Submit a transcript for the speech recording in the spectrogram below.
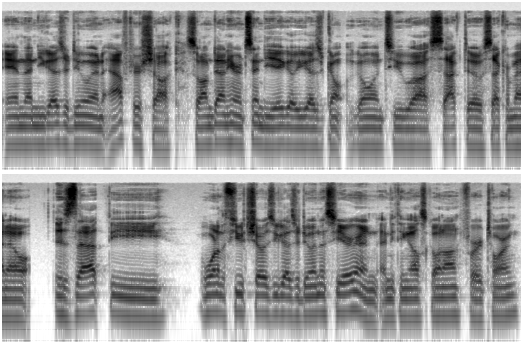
and then you guys are doing Aftershock. So I'm down here in San Diego. You guys are go- going to uh, Sacto, Sacramento. Is that the one of the few shows you guys are doing this year? And anything else going on for touring?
